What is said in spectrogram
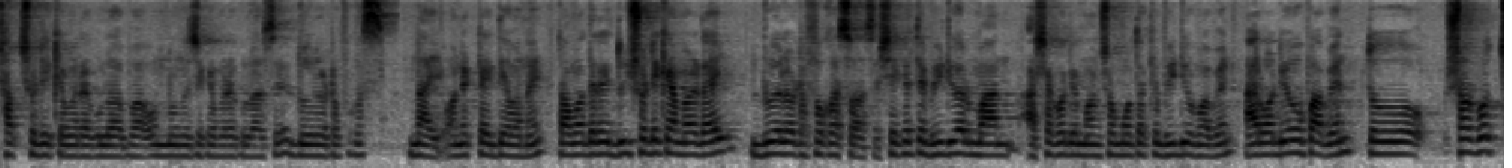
সাতশো ডি ক্যামেরাগুলো বা অন্য অন্য যে ক্যামেরাগুলো আছে ডুয়েল অটো ফোকাস নাই, অনেকটাই দেওয়া নাই। তো আমাদের এই দুইশো ডি ক্যামেরাটাই ডুয়েল অটো ফোকাসও আছে। সেক্ষেত্রে ভিডিওর মান, আশা করি মানসম্মত একটা ভিডিও পাবেন আর অডিও পাবেন। তো সর্বোচ্চ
